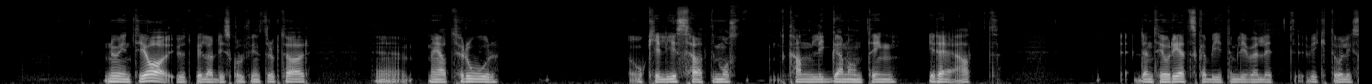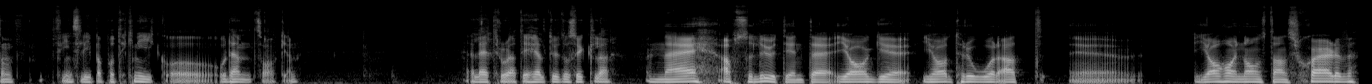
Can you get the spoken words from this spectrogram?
Nu är inte jag utbildad discgolfinstruktör, eh, men jag tror och killgissar att det måste, kan ligga någonting i det, att den teoretiska biten blir väldigt viktig och liksom finslipa på teknik och, och den saken. Eller jag tror att det är helt ute och cyklar. Nej, absolut inte. Jag, jag tror att eh, jag har någonstans själv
